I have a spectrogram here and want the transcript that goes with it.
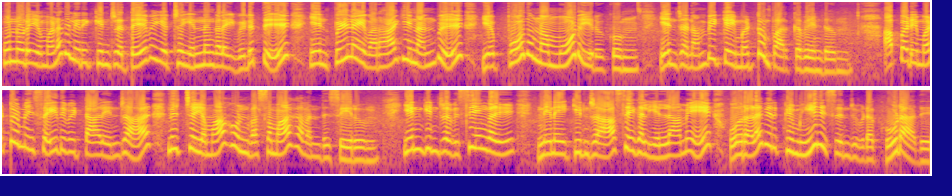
உன்னுடைய மனதில் இருக்கின்ற தேவையற்ற எண்ணங்களை விடுத்து என் பிள்ளை வராகி அன்பு எப்போதும் நம்மோடு இருக்கும் என்ற நம்பிக்கை மட்டும் பார்க்க வேண்டும். அப்படி மட்டும் நீ செய்துவிட்டால் என்றால் நிச்சயமாக உன் வசமாக வந்து சேரும் என்கின்ற விஷயங்கள் நினைக்கின்ற ஆசைகள் எல்லாமே ஓரளவிற்கு மீறி சென்று விடக்கூடாது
